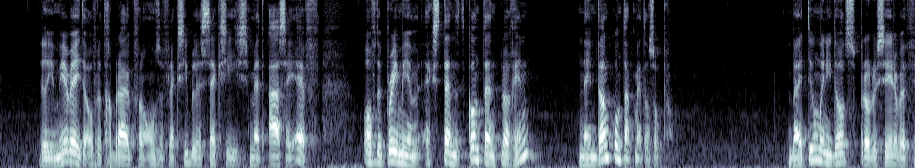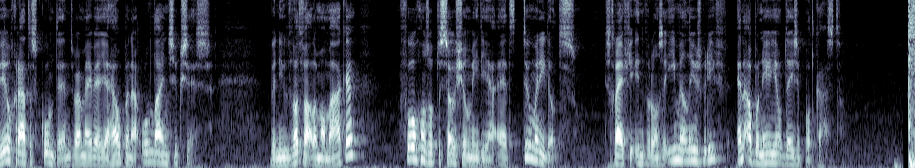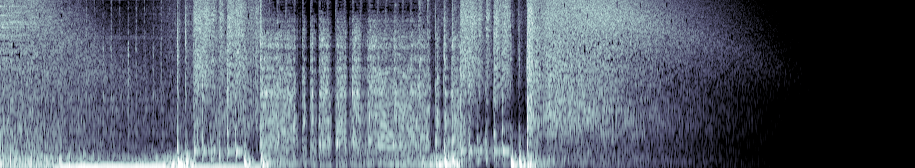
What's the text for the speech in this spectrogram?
Wil je meer weten over het gebruik van onze flexibele secties met ACF of de Premium Extended Content plugin? Neem dan contact met ons op. Bij Too Many Dots produceren we veel gratis content waarmee wij je helpen naar online succes. Benieuwd wat we allemaal maken? Volg ons op de social media at Too Many Dots. Schrijf je in voor onze e-mail nieuwsbrief en abonneer je op deze podcast.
